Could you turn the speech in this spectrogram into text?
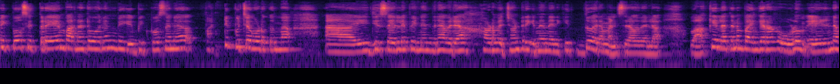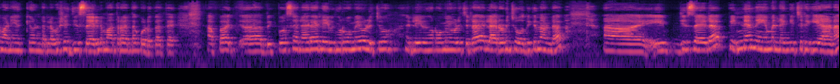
ബിഗ് ബോസ് ഇത്രയും പറഞ്ഞിട്ട് പോലും ബിഗ് ബോസിന് പട്ടിപ്പുച്ച കൊടുക്കുന്ന ഈ ജിസേലിൽ പിന്നെ എന്തിനാ അവർ അവിടെ വെച്ചോണ്ടിരിക്കുന്നതെന്ന് എനിക്ക് ഇതുവരെ മനസ്സിലാവുന്നില്ല. ബാക്കി എല്ലാത്തിനും ഭയങ്കര റോളും ഏഴിന്റെ പണിയൊക്കെ ഉണ്ടല്ലോ. പക്ഷേ ജിസേലിന് മാത്രം എന്താ കൊടുക്കാത്തത് അപ്പോൾ ബിഗ് ബോസ് എല്ലാവരെയും ലിവിംഗ് റൂമിൽ വിളിച്ചു. ലിവിംഗ് റൂമിൽ വിളിച്ചിട്ട് എല്ലാവരോടും ചോദിക്കുന്നുണ്ട്. ഈ ജിസേൽ പിന്നെ നിയമം ലംഘിച്ചിരിക്കുകയാണ്.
